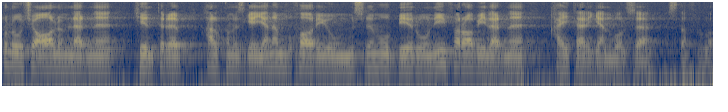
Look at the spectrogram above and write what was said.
qiluvchi olimlarni keltirib xalqimizga yana buxoriyu muslimu beruniy farobiylarni qaytargan bo'lsa. Astag'firulloh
